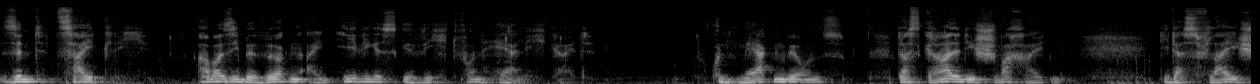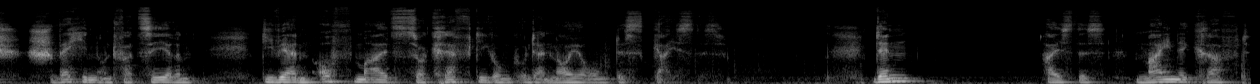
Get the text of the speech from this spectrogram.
sind zeitlich, aber sie bewirken ein ewiges Gewicht von Herrlichkeit. Und merken wir uns, dass gerade die Schwachheiten, die das Fleisch schwächen und verzehren, die werden oftmals zur Kräftigung und Erneuerung des Geistes. Denn, heißt es, meine Kraft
